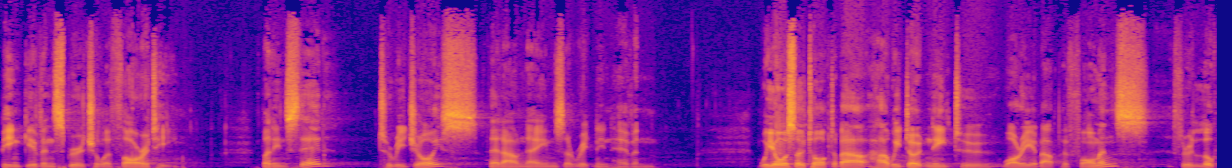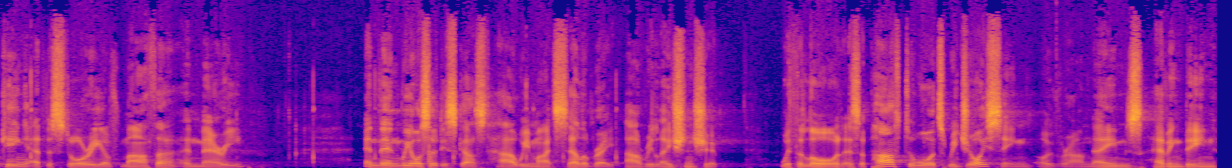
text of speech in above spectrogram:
being given spiritual authority, but instead to rejoice that our names are written in heaven. We also talked about how we don't need to worry about performance through looking at the story of Martha and Mary. And then we also discussed how we might celebrate our relationship with the Lord as a path towards rejoicing over our names having been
